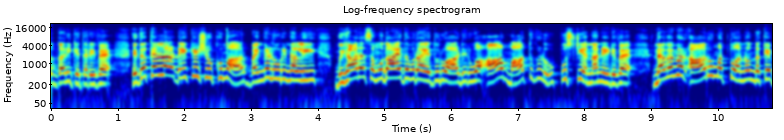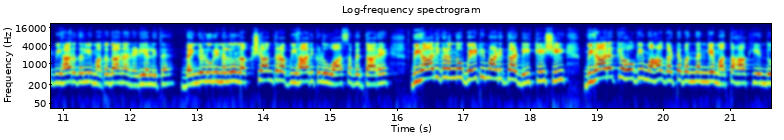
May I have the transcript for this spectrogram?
ಗರಿಗೆದರಿವೆ ಇದಕ್ಕೆಲ್ಲ ಡಿಕೆ ಶಿವಕುಮಾರ್ ಬೆಂಗಳೂರಿನಲ್ಲಿ ಬಿಹಾರ ಸಮುದಾಯದವರ ಎದುರು ಆಡಿರುವ ಆ ಮಾತುಗಳು ಪುಷ್ಟಿಯನ್ನ ನೀಡಿವೆ. ನವೆಂಬರ್ ಆರು ಮತ್ತು ಹನ್ನೊಂದಕ್ಕೆ ಬಿಹಾರದಲ್ಲಿ ಮತದಾನ ನಡೆಯಲಿದೆ. ಬೆಂಗಳೂರಿನಲ್ಲೂ ಲಕ್ಷಾಂತರ ಬಿಹಾರಿಗಳು ವಾಸವಿದ್ದಾರೆ. ಬಿಹಾರಿಗಳನ್ನು ಭೇಟಿ ಮಾಡಿದ್ದ ಡಿಕೆಶಿ ಬಿಹಾರಕ್ಕೆ ಹೋಗಿ ಮಹಾಗಠಬಂಧನ್ಗೆ ಮತ ಹಾಕಿ ಎಂದು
